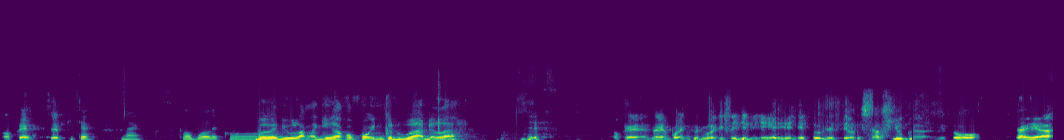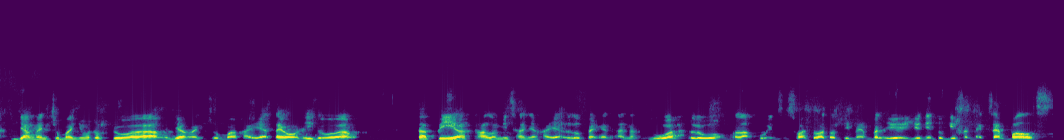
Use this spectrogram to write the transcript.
oke sip Next. Kau boleh kok. boleh diulang lagi nggak kok? Poin kedua adalah Yes. Oke, nah yang poin kedua itu jadinya ya ini to lead yourself juga gitu. Kayak jangan cuma nyuruh doang, jangan cuma kayak teori doang. Tapi ya kalau misalnya kayak lu pengen anak buah lu ngelakuin sesuatu atau team member, ya you need to give an examples.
